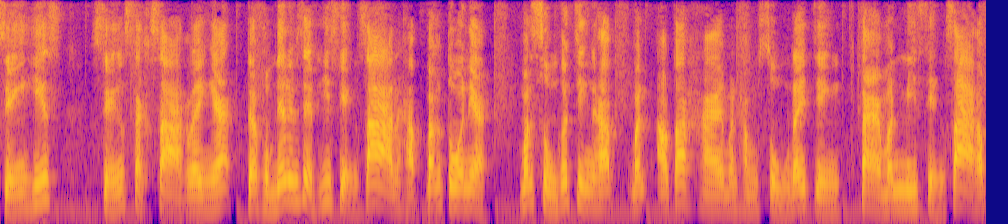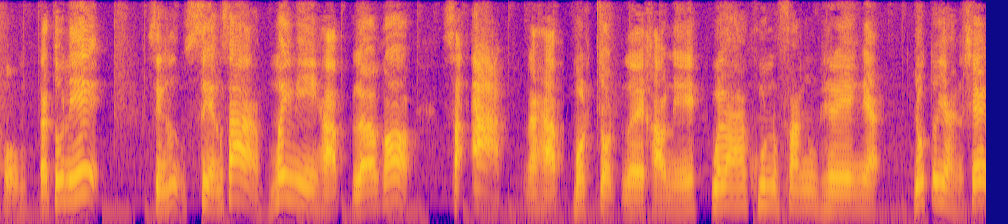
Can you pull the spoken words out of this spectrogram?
เสียงฮิส เสียงสากๆอะไรเงี้ย แต่ผมเน้นเป็นพิเศษที่เสียงซ่านะครับ บางตัวเนี่ยมันสูงก็จริงนะครับ มันอัลต้าไฮมันทำสูงได้จริง แต่มันมีเสียงซ่าครับผม แต่ตัวนี้เสียงเสียงซ่าไม่มีครับ แล้วก็สะอาดนะครับหมดจดเลยคราวนี้ เวลาคุณฟังเพลงเนี่ยยกตัวอย่างเช่น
